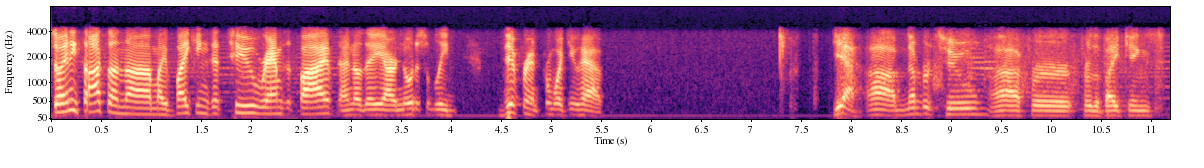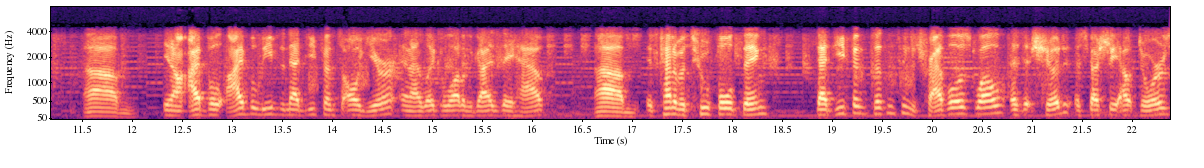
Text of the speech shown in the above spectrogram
So any thoughts on uh, my Vikings at two, Rams at five? I know they are noticeably different from what you have. Yeah, um, number two uh, for for the Vikings. Um, you know, I be- I believed in that defense all year, and I like a lot of the guys they have. Um, it's kind of a twofold thing. That defense doesn't seem to travel as well as it should, especially outdoors.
